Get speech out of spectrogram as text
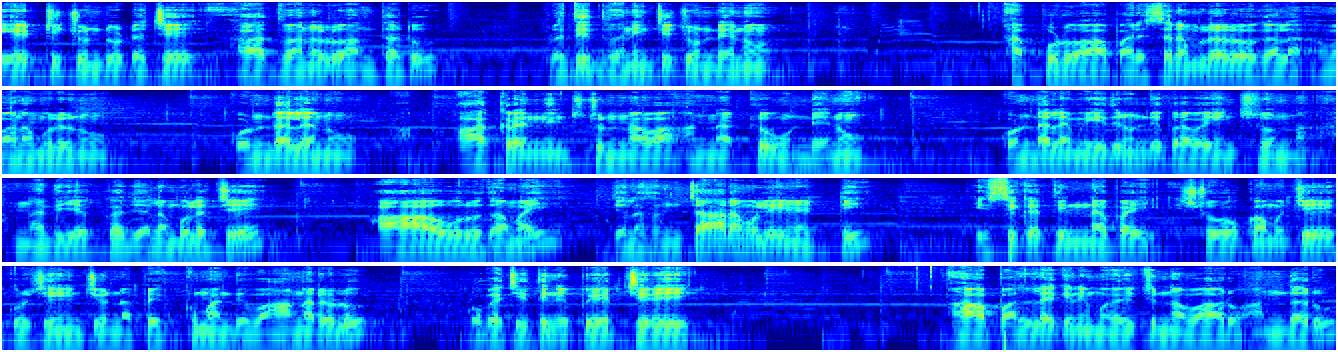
ఏడ్చుచుండుటచే ఆ ధ్వనులు అంతటు ప్రతిధ్వనించుచుండెను. అప్పుడు ఆ పరిసరములలో గల వనములను కొండలను ఆక్రందించుచున్నవా అన్నట్లు ఉండెను. కొండల మీది నుండి ప్రవహించుతున్న నది యొక్క జలములచే ఆవృతమై జనసంచారము లేనట్టి ఇసుక తిన్నపై శోకముచే కృషించున్న పెక్కుమంది వానరులు ఒక చితిని పేర్చిరి. ఆ పల్లకిని మోయుచున్న వారు అందరూ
